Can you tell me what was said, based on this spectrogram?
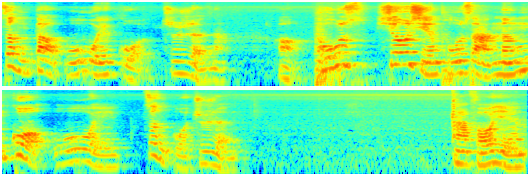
正道无为果之人呐，啊，菩修行菩萨能过无为正果之人。那佛言。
